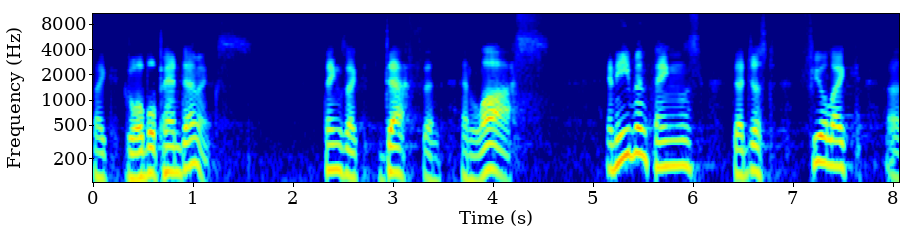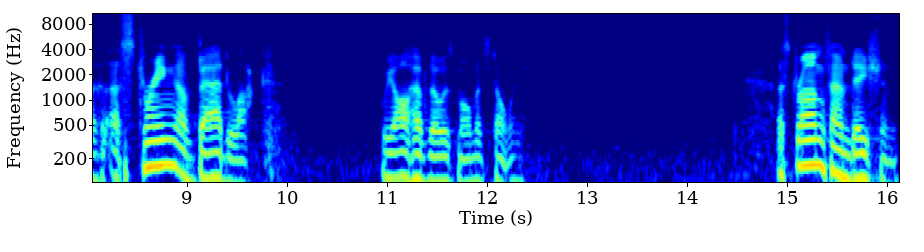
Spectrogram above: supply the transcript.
like global pandemics, things like death and, and loss, and even things that just feel like a, a string of bad luck. We all have those moments, don't we? A strong foundation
